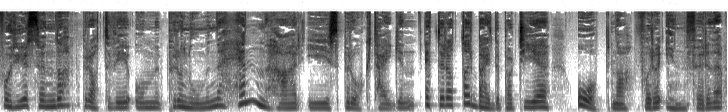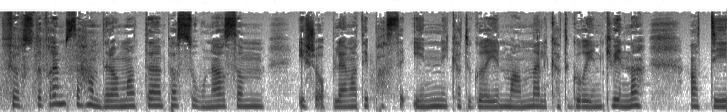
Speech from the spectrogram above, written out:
Forrige søndag pratet vi om pronomene hen her i Språkteigen, etter at Arbeiderpartiet åpna for å innføre det. Først og fremst så handler det om at eh, personer som ikke opplever at de passer inn i kategorien mann eller kategorien kvinne, at de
